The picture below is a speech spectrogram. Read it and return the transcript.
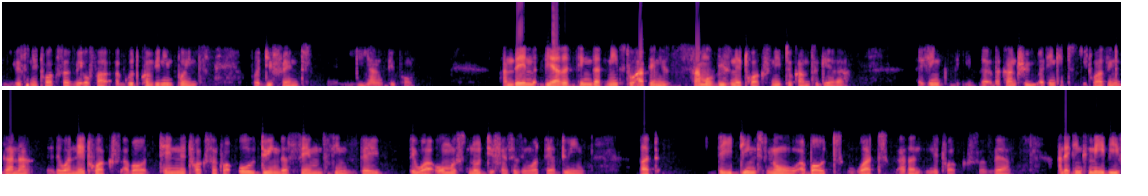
youth networks as they offer a good convening point for different young people. And then the other thing that needs to happen is some of these networks need to come together. I think the, the country, I think it, it was in Ghana, there were networks, about 10 networks that were all doing the same things. They there were almost no differences in what they're doing, but they didn't know about what other networks was there. And I think maybe if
